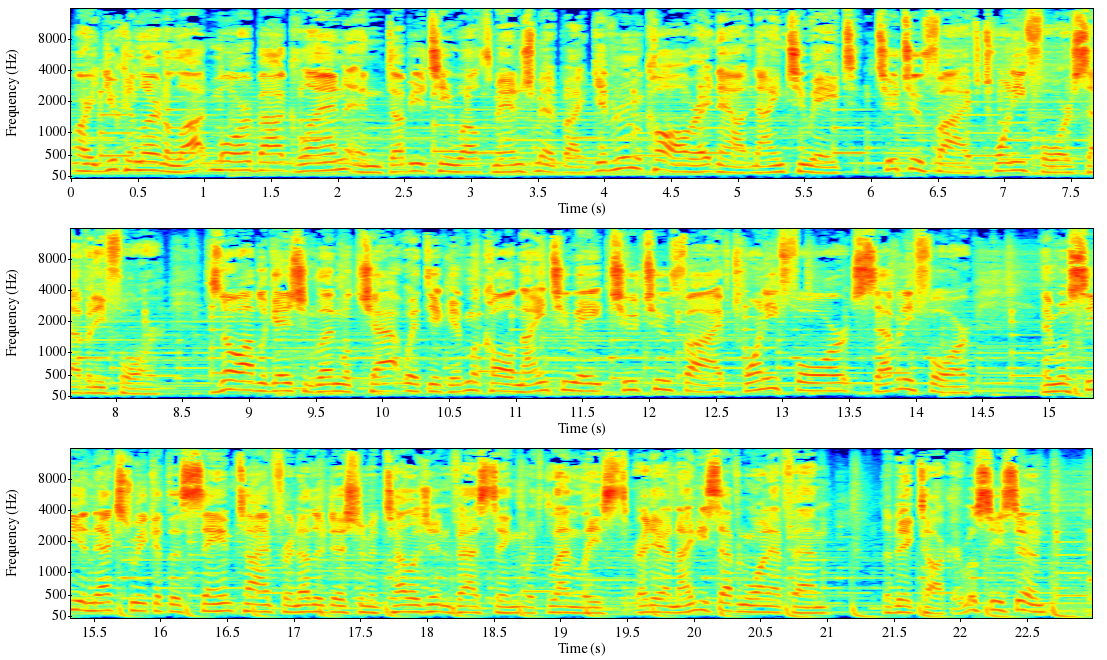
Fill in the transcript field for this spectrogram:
All right, you can learn a lot more about Glenn and WT Wealth Management by giving him a call right now at 928 225 2474. There's no obligation. Glenn will chat with you. Give him a call 928 225 2474. And we'll see you next week at the same time for another edition of Intelligent Investing with Glenn Leest, right here on 97.1 FM, The Big Talker. We'll see you soon.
